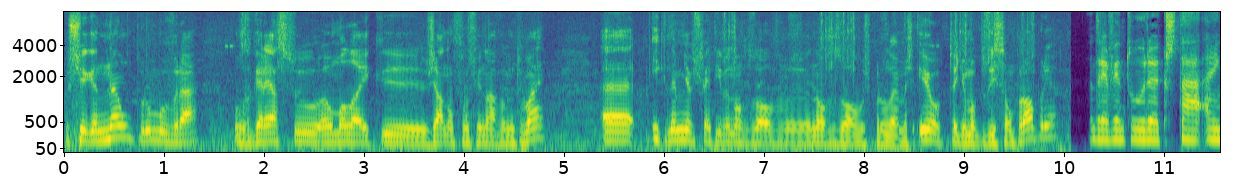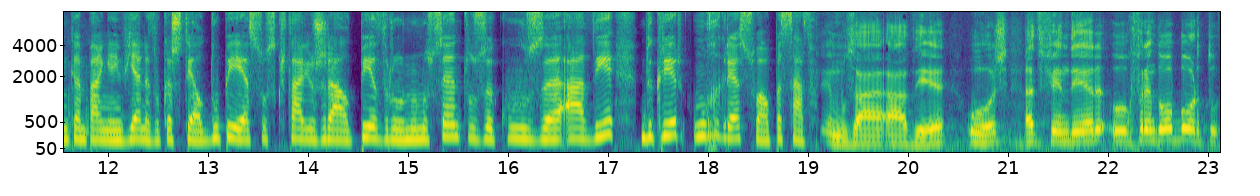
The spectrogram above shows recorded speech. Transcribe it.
o Chega não promoverá o regresso a uma lei que já não funcionava muito bem uh, e que, na minha perspectiva, não resolve, não resolve os problemas. Eu tenho uma posição própria. André Ventura, que está em campanha em Viana do Castelo do PS, o secretário-geral Pedro Nuno Santos acusa a AD de querer um regresso ao passado. Temos a AD hoje a defender o referendo ao aborto.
